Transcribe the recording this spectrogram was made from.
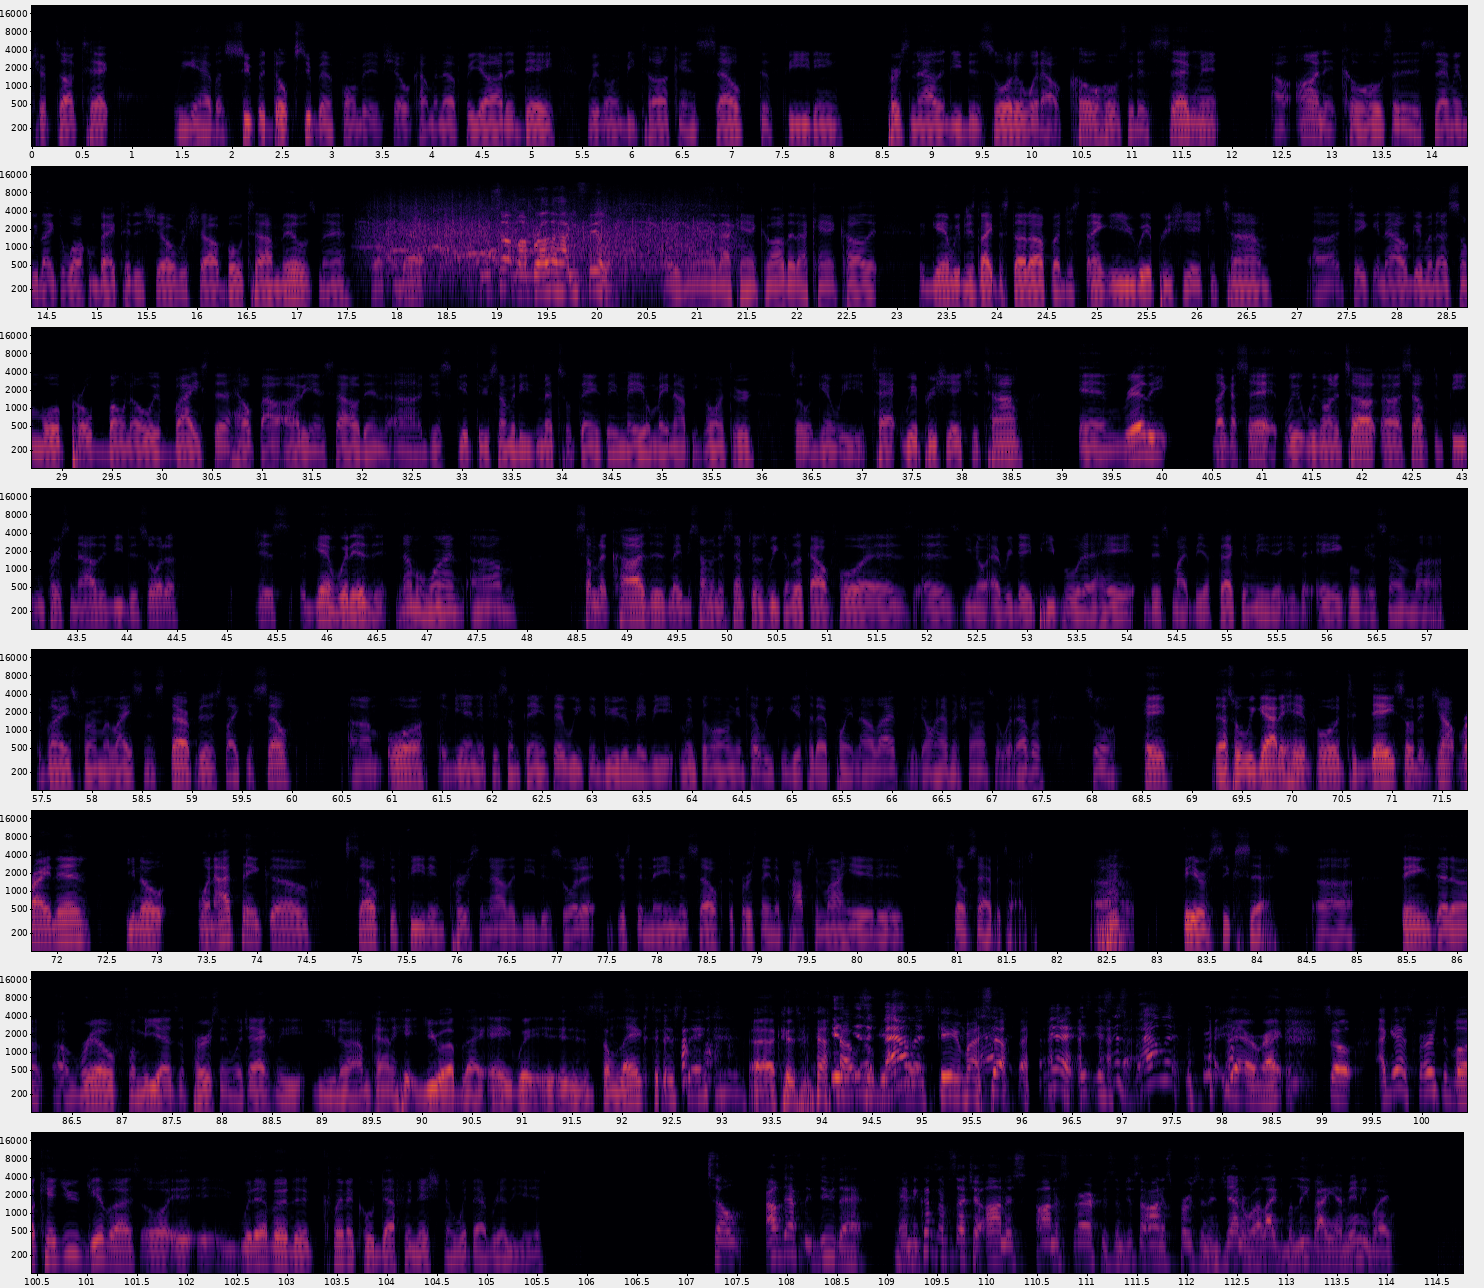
welcome back to Trip Talk Tech. We have a super dope, super informative show coming up for y'all today. We're going to be talking self defeating personality disorder with our co host of this segment, our honored co host of this segment. We'd like to welcome back to the show, Rashad Bowtie Mills, man. Welcome back. What's up, my brother? How you feeling? Hey, man, I can't call it. I can't call it. Again, we just like to start off by just thanking you. We appreciate your time uh, taking out, giving us some more pro bono advice to help our audience out and uh, just get through some of these mental things they may or may not be going through. So again, we attack, we appreciate your time, and really, like I said, we, we're going to talk uh, self defeating personality disorder. Just again, what is it? Number one, um, some of the causes, maybe some of the symptoms we can look out for as as you know everyday people that hey this might be affecting me to either a go get some uh, advice from a licensed therapist like yourself, um, or again if it's some things that we can do to maybe limp along until we can get to that point in our life we don't have insurance or whatever. So hey, that's what we got to hit for today. So to jump right in, you know when I think of self-defeating personality disorder just the name itself the first thing that pops in my head is self-sabotaging mm-hmm. uh, fear of success uh, things that are, are, real for me as a person, which actually, you know, I'm kind of hitting you up like, hey, wait, is, this some legs to this thing? Because uh, is, is it valid? Scared myself. yeah, is, is this valid? yeah, right. So I guess first of all, can you give us or it, it, whatever the clinical definition of what that really is? So I'll definitely do that. Mm-hmm. And because I'm such an honest, honest therapist, I'm just an honest person in general. I like to believe I am anyway.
